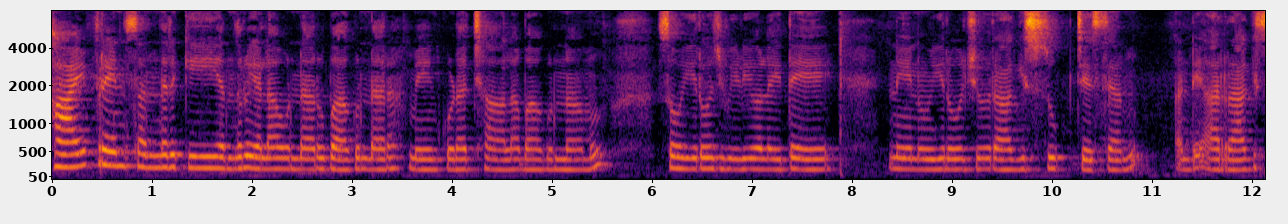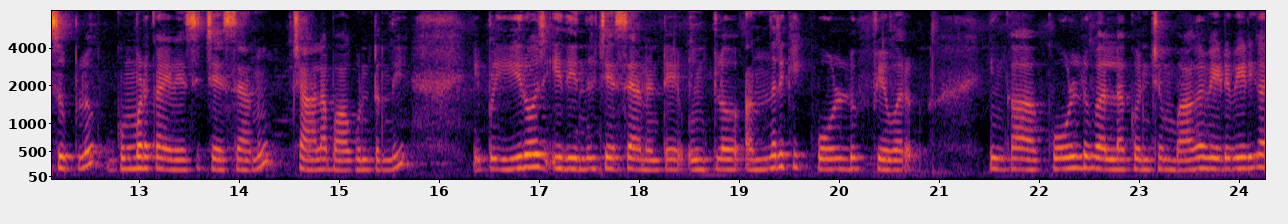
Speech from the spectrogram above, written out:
హాయ్ ఫ్రెండ్స్ అందరికీ. అందరూ ఎలా ఉన్నారు? బాగున్నారా? మేము కూడా చాలా బాగున్నాము. సో ఈరోజు వీడియోలో అయితే నేను ఈరోజు రాగి సూప్ చేశాను. అంటే ఆ రాగి సూప్లో గుమ్మడికాయ వేసి చేశాను. చాలా బాగుంటుంది. ఇప్పుడు ఈరోజు ఇది ఎందుకు చేశానంటే ఇంట్లో అందరికీ కోల్డ్ ఫీవర్. ఇంకా కోల్డ్ వల్ల కొంచెం బాగా వేడివేడిగా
